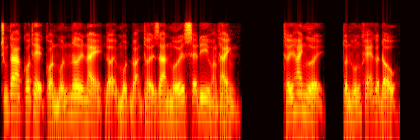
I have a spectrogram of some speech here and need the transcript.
chúng ta có thể còn muốn nơi này đợi một đoạn thời gian mới sẽ đi hoàn thành. Thấy hai người, tuần hướng khẽ gật đầu.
